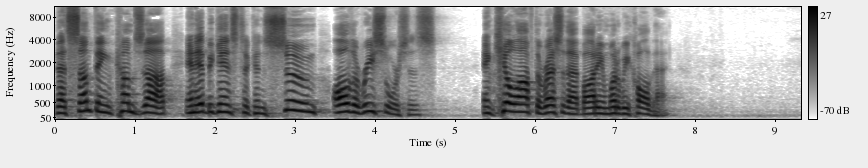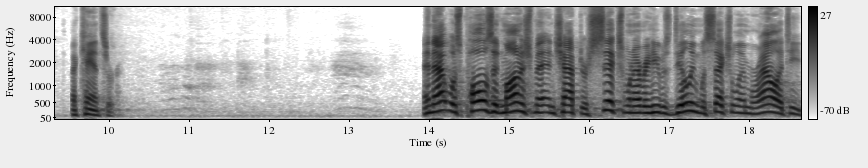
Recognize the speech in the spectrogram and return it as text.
that something comes up and it begins to consume all the resources and kill off the rest of that body. And what do we call that? A cancer. And that was Paul's admonishment in chapter 6 whenever he was dealing with sexual immorality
